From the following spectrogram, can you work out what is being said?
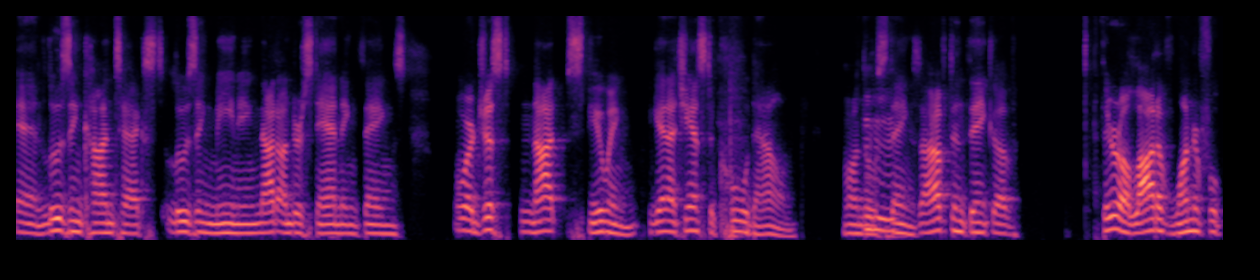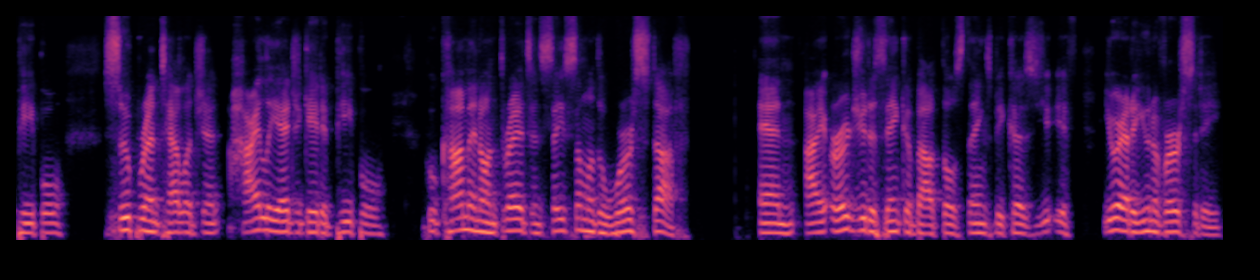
and losing context, losing meaning, not understanding things, or just not spewing, getting a chance to cool down on those Mhm. things. I often think of there are a lot of wonderful people, super intelligent, highly educated people who comment on threads and say some of the worst stuff. And I urge you to think about those things because you, if you're at a university,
